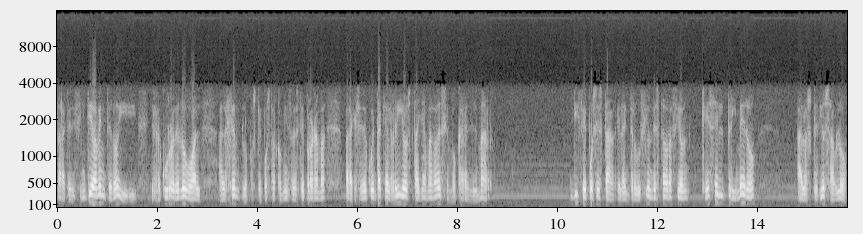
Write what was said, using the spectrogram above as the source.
para que definitivamente, ¿no? Y, recurro de nuevo al, al, ejemplo pues, que he puesto al comienzo de este programa, para que se dé cuenta que el río está llamado a desembocar en el mar. Dice pues esta, en la introducción de esta oración, que es el primero a los que Dios habló.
